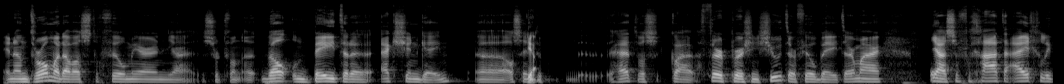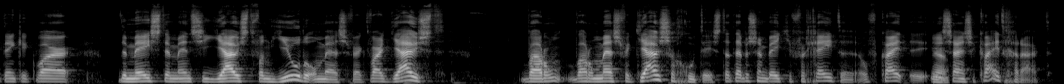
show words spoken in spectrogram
En Andromeda was toch veel meer een ja, soort van uh, wel een betere action game. Uh, als in Ja. de, het was qua third-person shooter veel beter, maar ja, ze vergaten eigenlijk denk ik waar de meeste mensen juist van hielden om Mass Effect, waar het juist waarom, waarom Mass Effect juist zo goed is. Dat hebben ze een beetje vergeten of kwijt, eh, Ja. zijn ze kwijtgeraakt.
